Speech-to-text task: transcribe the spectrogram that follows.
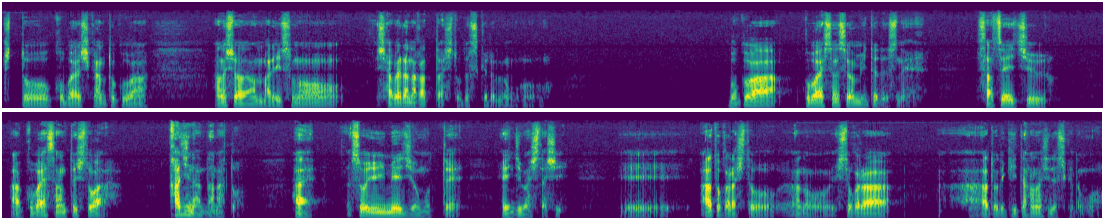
きっと小林監督はあの人はあんまりその喋らなかった人ですけれども僕は小林先生を見てですね撮影中あ小林さんという人は火事なんだなと、はい、そういうイメージを持って演じましたし、えー、後から人あの人から後で聞いた話ですけども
